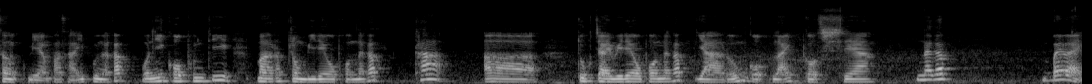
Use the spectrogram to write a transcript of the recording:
สนุกเรียนภาษาญี่ปุ่นนะครับ วันนี้ขอบคุณที่มารับชมวิดีโอผมนะครับ ถ้าอ่าถูกใจวิดีโอผมนะครับ อย่าลืมกดไลค์กดแชร์นะครับบ๊ายบาย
